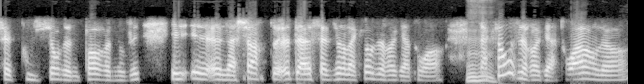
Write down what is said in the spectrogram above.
cette position de ne pas renouveler et, la charte, c'est-à-dire la clause dérogatoire. Mhm. La clause dérogatoire, là,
